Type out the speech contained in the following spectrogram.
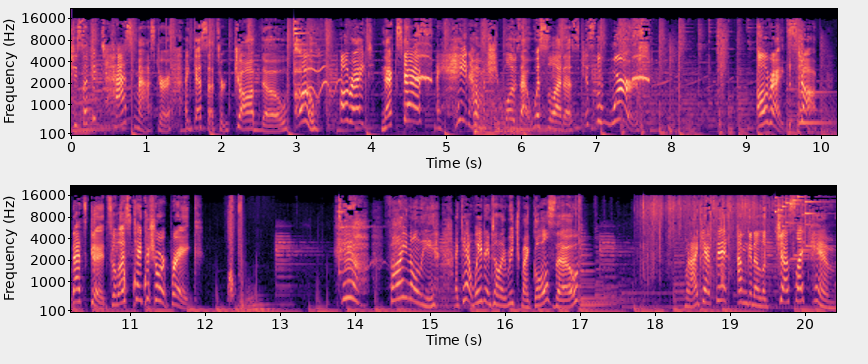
She's such a taskmaster. I guess that's her job, though. Oh, alright, next step. I hate how much she blows that whistle at us. It's the worst. Alright, stop. That's good, so let's take a short break. Phew. Finally! I can't wait until I reach my goals, though. When I get fit, I'm gonna look just like him.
